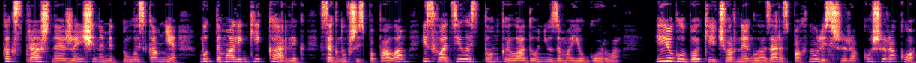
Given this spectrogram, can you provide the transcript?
как страшная женщина метнулась ко мне, будто маленький карлик, согнувшись пополам и схватилась тонкой ладонью за мое горло. Ее глубокие черные глаза распахнулись широко-широко,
